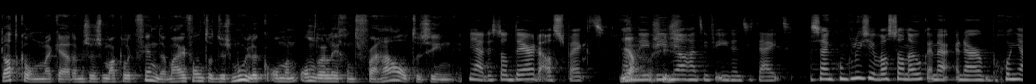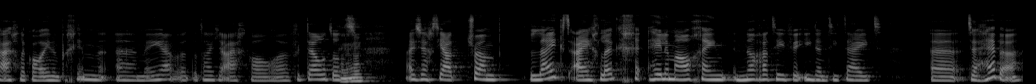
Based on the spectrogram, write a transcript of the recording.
dat kon McAdams dus makkelijk vinden. Maar hij vond het dus moeilijk om een onderliggend verhaal te zien. Ja, dus dat derde aspect van ja, die, die, narratieve identiteit. Zijn conclusie was dan ook, en daar, en daar begon je eigenlijk al in het begin uh, mee, ja, dat had je eigenlijk al uh, verteld, dat mm-hmm. hij zegt, ja, Trump lijkt eigenlijk ge- helemaal geen narratieve identiteit uh, te hebben.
